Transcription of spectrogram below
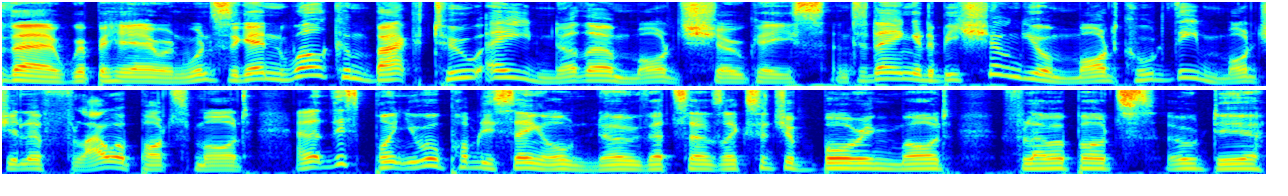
there, Wipper here, and once again, welcome back to another mod showcase. And today I'm going to be showing you a mod called the Modular Flower Pots mod. And at this point, you're all probably saying, oh no, that sounds like such a boring mod. Flower pots, oh dear.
